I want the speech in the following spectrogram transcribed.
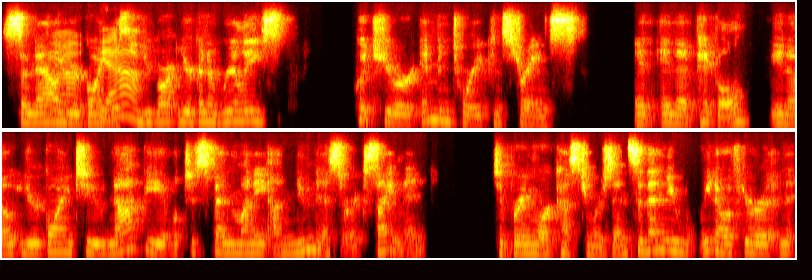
So now yeah, you're going to you're, you're going to really put your inventory constraints in, in a pickle. You know, you're going to not be able to spend money on newness or excitement to bring more customers in. So then you, you know, if you're an,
